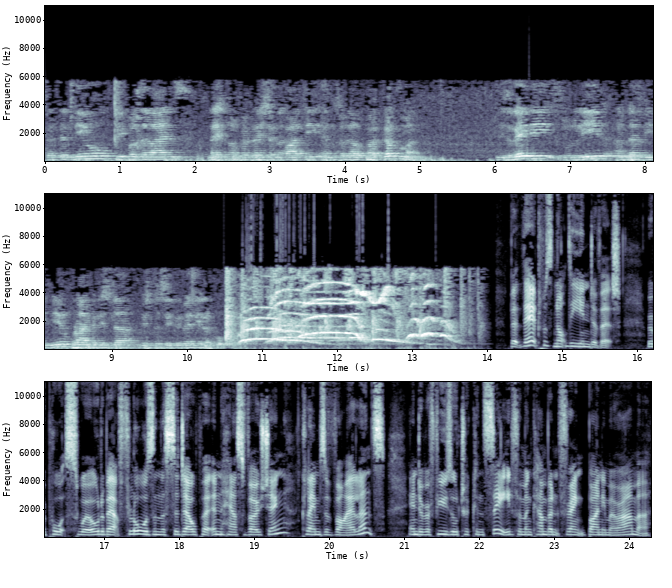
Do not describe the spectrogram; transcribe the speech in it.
that the new People's Alliance, National Federation Party and SODELPA government is ready to lead under the new Prime Minister, Mr. Sitiveni Rabuka. But that was not the end of it. Reports swirled about flaws in the SODELPA in house voting, claims of violence, and a refusal to concede from incumbent Frank Bainimarama.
